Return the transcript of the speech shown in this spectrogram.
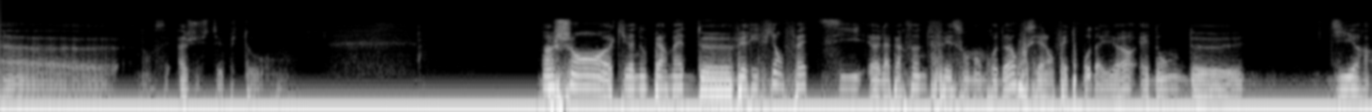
non c'est ajusté plutôt, un champ euh, qui va nous permettre de vérifier en fait si euh, la personne fait son nombre d'heures ou si elle en fait trop d'ailleurs et donc de dire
